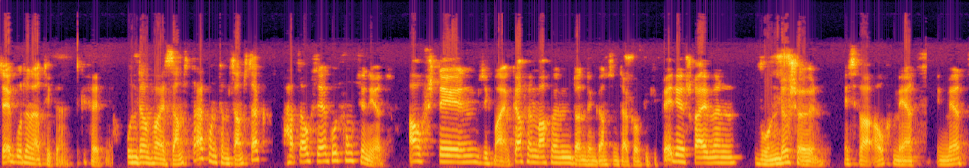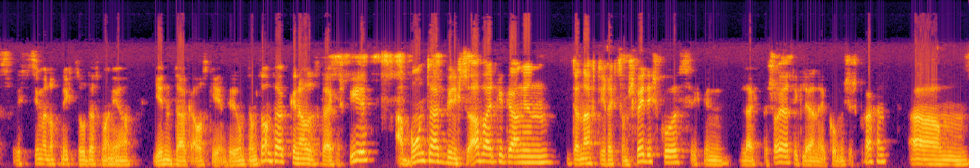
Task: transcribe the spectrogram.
sehr guten Artikel. Das gefällt mir. Und dann war es Samstag und am Samstag hat es auch sehr gut funktioniert. Aufstehen, sich mal einen Kaffee machen, dann den ganzen Tag auf Wikipedia schreiben. Wunderschön. Es war auch März. In März ist es immer noch nicht so, dass man ja jeden Tag ausgehen will. Und am Sonntag genau das gleiche Spiel. Am Montag bin ich zur Arbeit gegangen, danach direkt zum Schwedischkurs. Ich bin leicht bescheuert, ich lerne komische Sprachen. Ähm,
